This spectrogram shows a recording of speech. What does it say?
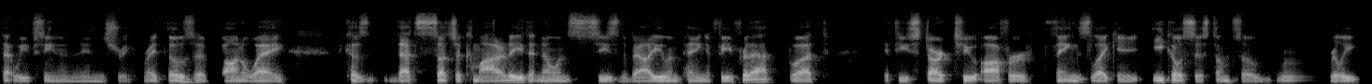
that we've seen in the industry. Right, those mm-hmm. have gone away because that's such a commodity that no one sees the value in paying a fee for that. But if you start to offer things like an ecosystem, so really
